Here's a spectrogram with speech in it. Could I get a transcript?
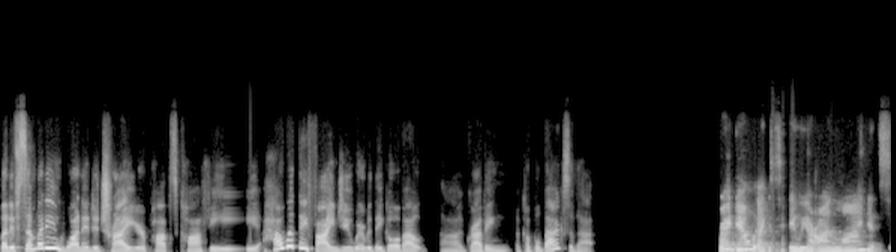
But if somebody wanted to try your Pops coffee, how would they find you? Where would they go about uh, grabbing a couple bags of that? Right now, like I say, we are online. It's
